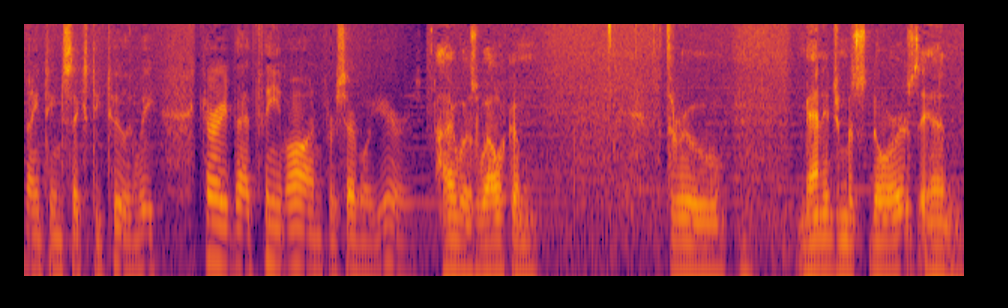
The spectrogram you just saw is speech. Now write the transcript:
1962, and we carried that theme on for several years. I was welcome through management's doors in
